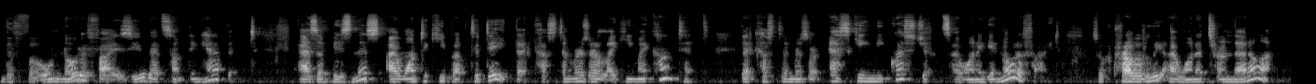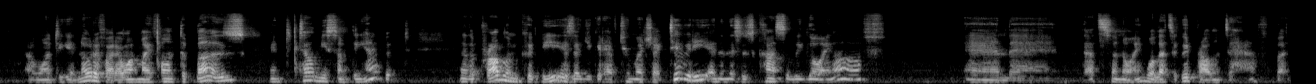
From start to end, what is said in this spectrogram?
the phone notifies you that something happened. As a business, I want to keep up to date, that customers are liking my content, that customers are asking me questions. I want to get notified. So probably I want to turn that on. I want to get notified. I want my phone to buzz and to tell me something happened. Now the problem could be is that you could have too much activity and then this is constantly going off and then that's annoying. Well, that's a good problem to have, but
